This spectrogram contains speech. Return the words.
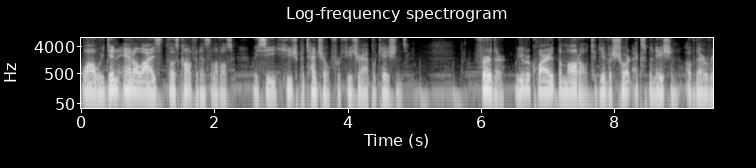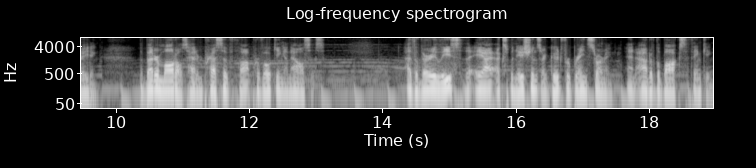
While we didn't analyze those confidence levels, we see huge potential for future applications. Further, we required the model to give a short explanation of their rating. The better models had impressive thought provoking analysis. At the very least, the AI explanations are good for brainstorming and out of the box thinking.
